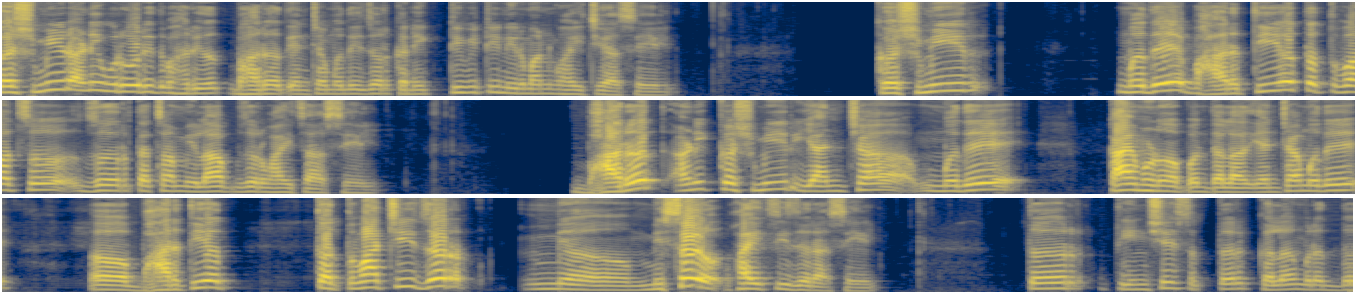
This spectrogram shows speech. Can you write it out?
काश्मीर आणि उर्वरित भारत भारत यांच्यामध्ये जर कनेक्टिव्हिटी निर्माण व्हायची असेल काश्मीरमध्ये भारतीय तत्वाचं जर त्याचा मिलाप जर व्हायचा असेल भारत आणि काश्मीर यांच्यामध्ये काय म्हणू आपण त्याला? यांच्यामध्ये भारतीय तत्वाची जर मिसळ व्हायची जर असेल तर तीनशे सत्तर कलम रद्द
